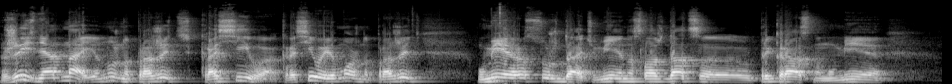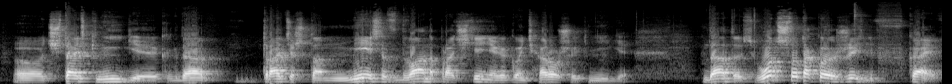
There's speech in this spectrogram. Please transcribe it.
Жизнь одна, ее нужно прожить красиво. Красиво ее можно прожить, умея рассуждать, умея наслаждаться прекрасным, умея э, читать книги, когда тратишь там месяц-два на прочтение какой-нибудь хорошей книги. Да, то есть вот что такое жизнь в кайф.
